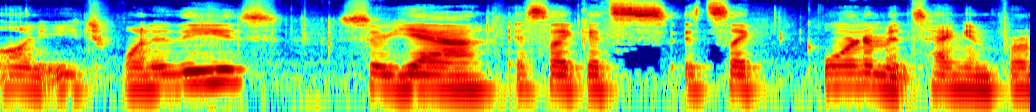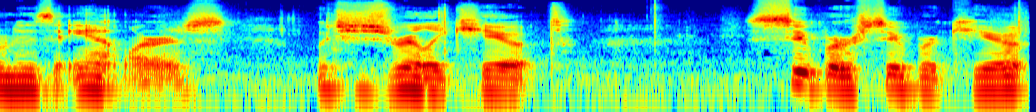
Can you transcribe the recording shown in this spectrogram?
on each one of these so yeah it's like it's it's like ornaments hanging from his antlers which is really cute. Super super cute.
